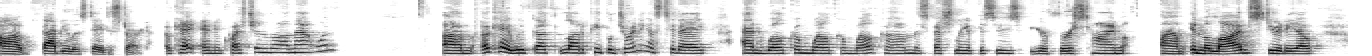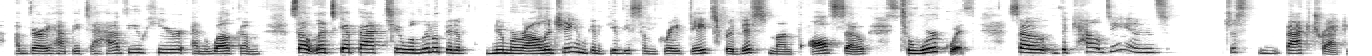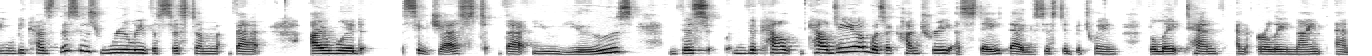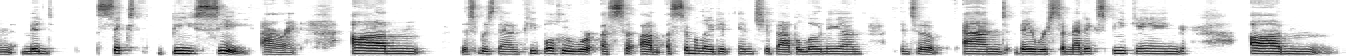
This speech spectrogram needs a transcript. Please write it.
uh, fabulous day to start. Okay, any questions on that one? Um, okay, we've got a lot of people joining us today, and welcome, welcome, welcome, especially if this is your first time um, in the live studio. I'm very happy to have you here and welcome. So let's get back to a little bit of numerology. I'm going to give you some great dates for this month also to work with. So the Chaldeans, just backtracking, because this is really the system that I would suggest that you use this the Chal- chaldea was a country a state that existed between the late 10th and early 9th and mid 6th BC. All right. Um, this was then people who were ass- um, assimilated into Babylonian, into and they were Semitic speaking. Um,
